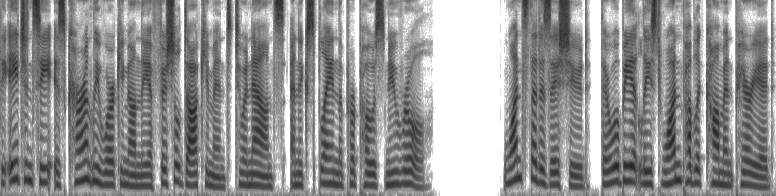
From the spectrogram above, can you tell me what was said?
The agency is currently working on the official document to announce and explain the proposed new rule. Once that is issued, there will be at least one public comment period,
